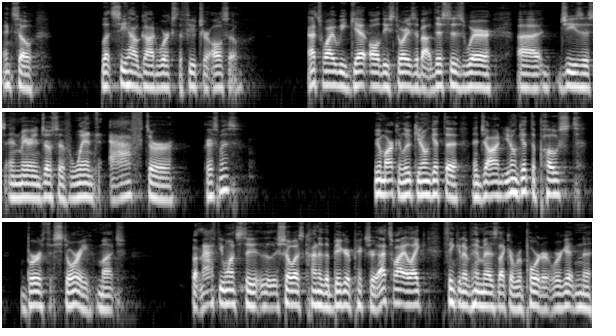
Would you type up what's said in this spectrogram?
And so let's see how God works the future also. That's why we get all these stories about this is where uh, Jesus and Mary and Joseph went after Christmas. You know, Mark and Luke, you don't get the, and John, you don't get the post birth story much. But Matthew wants to show us kind of the bigger picture. That's why I like thinking of him as like a reporter. We're getting a,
